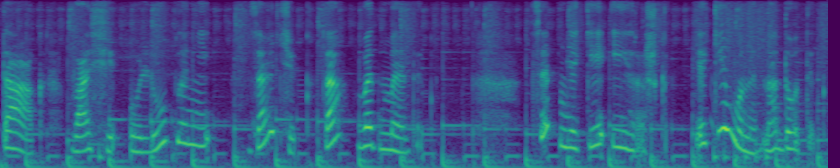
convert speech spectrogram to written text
Так, ваші улюблені зайчик та ведмедик. Це м'які іграшки. Які вони на дотик?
